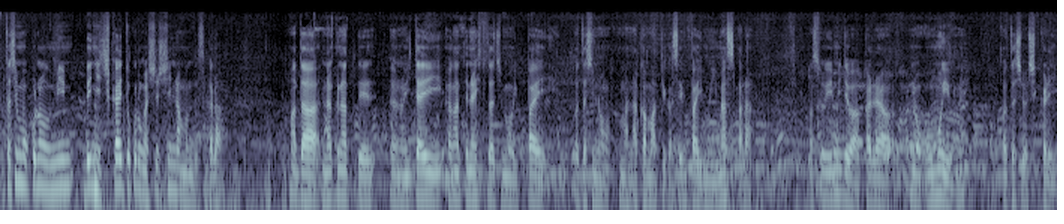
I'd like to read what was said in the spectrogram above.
私もこの海辺に近いところが出身なもんですからまだ亡くなってあの遺体上がってない人たちもいっぱい私の、まあ、仲間っていうか先輩もいますから、まあ、そういう意味では彼らの思いをね私はしっかり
